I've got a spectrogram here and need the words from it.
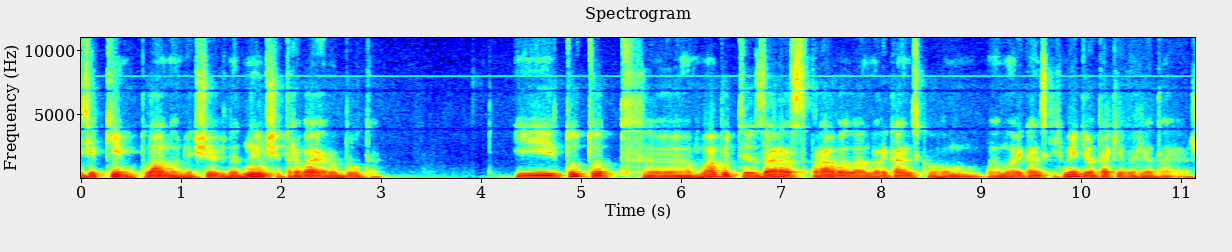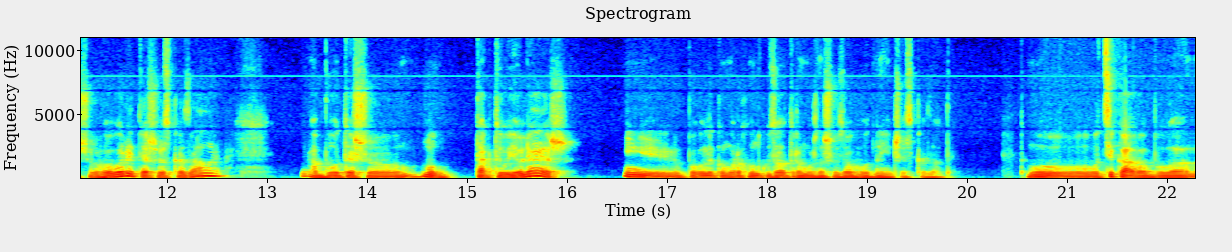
З яким планом, якщо над ним ще триває робота? І тут, от, е, мабуть, зараз правила американського, американських медіа так і виглядає, що говори те, що сказали, або те, що ну, так ти уявляєш, і по великому рахунку завтра можна що завгодно інше сказати. Тому цікава була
